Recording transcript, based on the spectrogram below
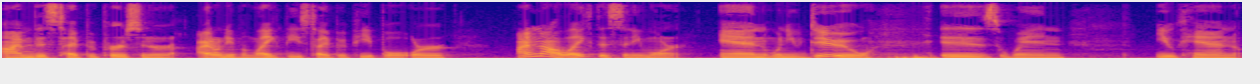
I'm this type of person, or I don't even like these type of people, or I'm not like this anymore. And when you do, is when you can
